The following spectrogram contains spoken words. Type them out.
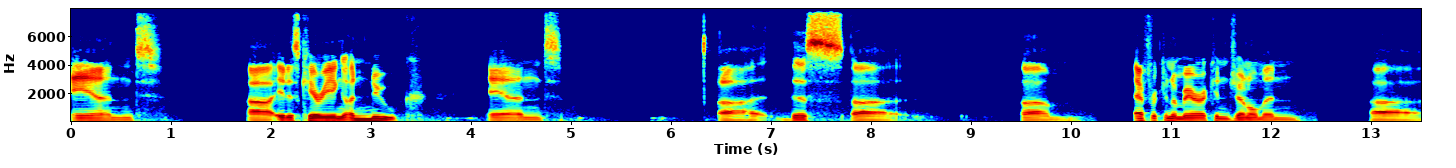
and uh, it is carrying a nuke, and uh, this uh, um, African American gentleman, uh,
